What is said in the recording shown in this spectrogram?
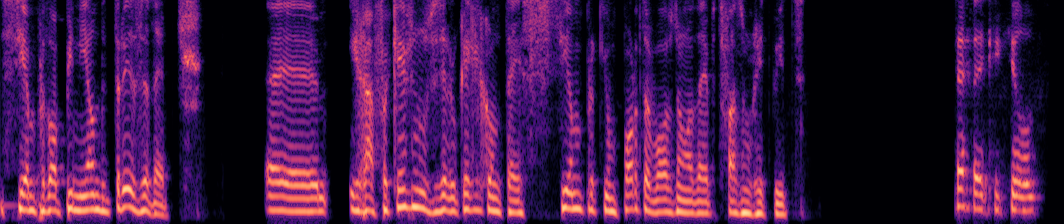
sempre da opinião de três adeptos. Uh, e Rafa, queres nos dizer o que é que acontece sempre que um porta-voz de um adepto faz um retweet? Acontece é que aquele eh,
